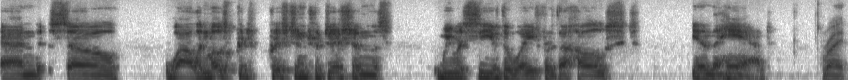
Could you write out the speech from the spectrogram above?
And so, while in most Christian traditions, we receive the wafer, the host, in the hand. Right.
